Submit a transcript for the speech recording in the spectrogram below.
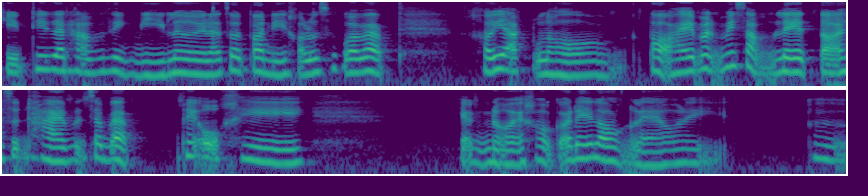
คิดที่จะทำสิ่งนี้เลย แล้วจนตอนนี้เขารู้สึกว่าแบบเขาอยากลองต่อให้มันไม่สำเร็จต่อให้สุดท้ายมันจะแบบไม่โอเค อย่างน้อยเขาก็ได้ลองแล้วอะไรเออ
